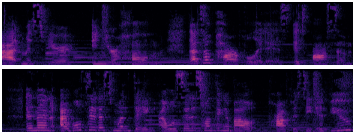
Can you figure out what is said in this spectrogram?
atmosphere in your home. That's how powerful it is. It's awesome. And then I will say this one thing. I will say this one thing about prophecy. If you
